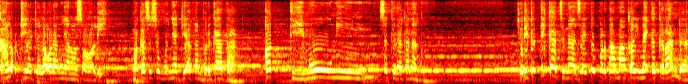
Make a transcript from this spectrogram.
kalau dia adalah orang yang solih, maka sesungguhnya dia akan berkata, Qaddimuni, segerakan aku. Jadi ketika jenazah itu pertama kali naik ke keranda,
